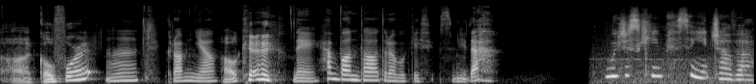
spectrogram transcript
Uh, go for it? 음, 그럼요. Okay. 네, 한 번 더 들어보겠습니다. We just keep missing each other.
